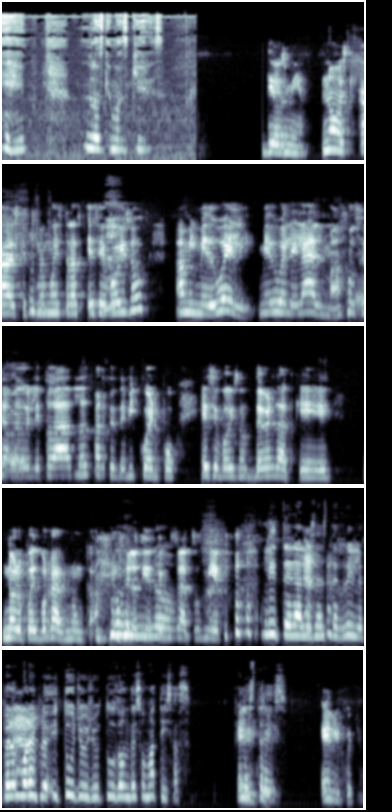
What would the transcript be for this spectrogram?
los que más quieres. Dios mío, no, es que cada vez que tú me muestras ese voice note, a mí me duele, me duele el alma, o sea, me duele todas las partes de mi cuerpo. Ese voice note, de verdad que no lo puedes borrar nunca, se lo tienes que mostrar a tus nietos. Literal, eso es terrible. Pero, por ejemplo, ¿y tú, Yuyu, tú dónde somatizas el estrés? En el cuello.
